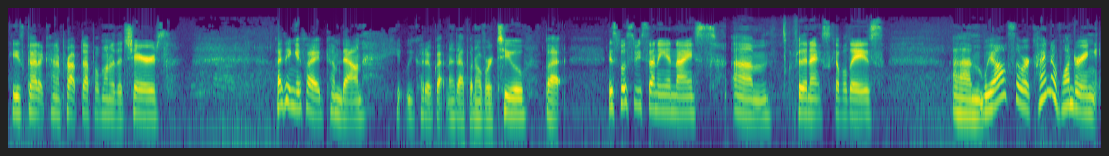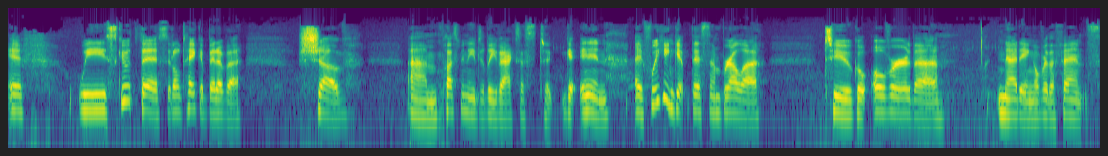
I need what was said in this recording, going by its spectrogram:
He's got it kind of propped up on one of the chairs. I think if I had come down, we could have gotten it up and over too, but it's supposed to be sunny and nice um, for the next couple days. Um, we also are kind of wondering if we scoot this, it'll take a bit of a shove. Um, plus, we need to leave access to get in. If we can get this umbrella to go over the netting, over the fence,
